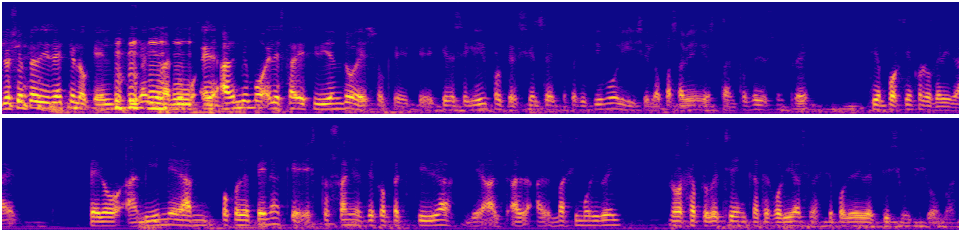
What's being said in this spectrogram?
yo siempre diré que lo que él decida, que ahora mismo, él, ahora mismo él está decidiendo eso, que, que quiere seguir porque se siente competitivo y se lo pasa bien y ya está. Entonces yo siempre 100% con lo que diga él. Pero a mí me da un poco de pena que estos años de competitividad de al, al- al máximo nivel no los aproveche en categorías en las que podría divertirse muchísimo más.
